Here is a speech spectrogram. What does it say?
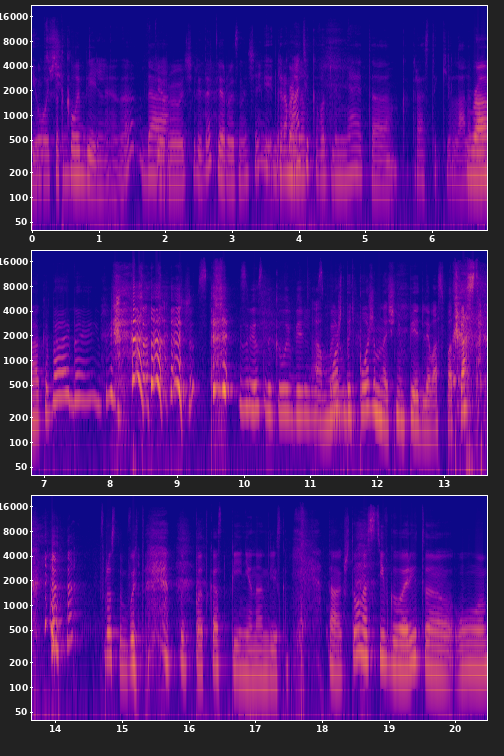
и ну, очень... Что-то колыбельное, да? Да. В первую очередь, да? Первое значение. И грамматика вот для меня это как раз-таки Rockabye, baby. Известный колыбельный. А, может быть, позже мы начнем петь для вас в подкастах. Просто будет, будет подкаст пения на английском. Так, что у нас Стив говорит э, о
